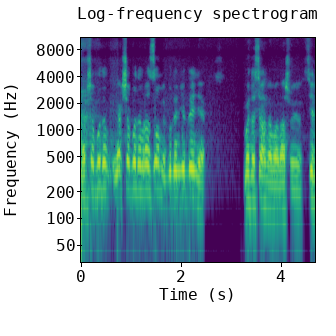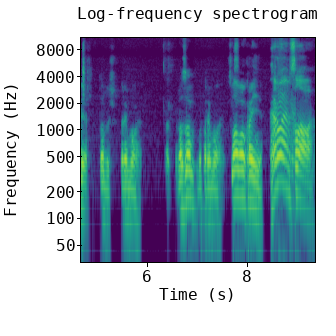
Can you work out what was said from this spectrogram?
Якщо будемо якщо будем разом і будемо єдині, ми досягнемо нашої цілі, тобто перемоги. Разом до перемоги. Слава Україні! Героям слава!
